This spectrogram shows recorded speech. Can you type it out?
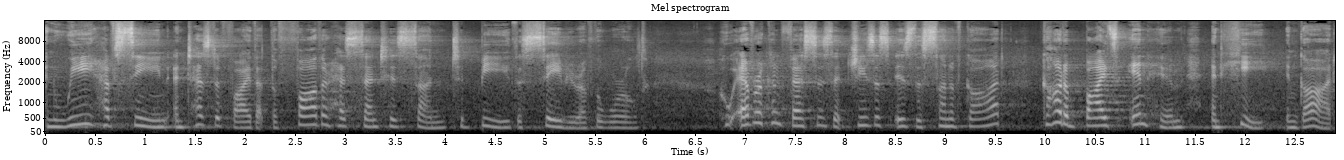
And we have seen and testify that the Father has sent his Son to be the Savior of the world. Whoever confesses that Jesus is the Son of God, God abides in him and he in God.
